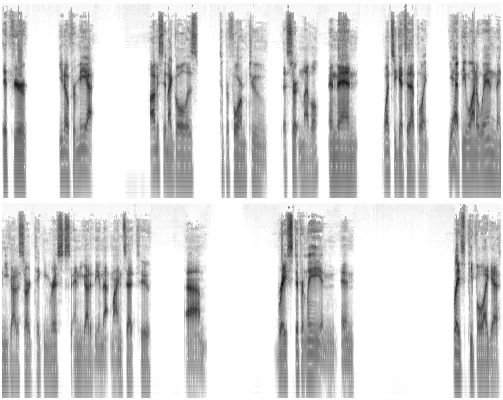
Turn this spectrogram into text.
if you're, you know, for me, I, obviously my goal is to perform to a certain level. And then once you get to that point, yeah, if you want to win, then you got to start taking risks and you got to be in that mindset to um, race differently and, and race people, I guess,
